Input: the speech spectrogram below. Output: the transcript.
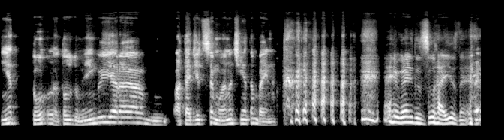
Tinha to, todo domingo e era até dia de semana tinha também, né? é Rio Grande do Sul raiz, né? É,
